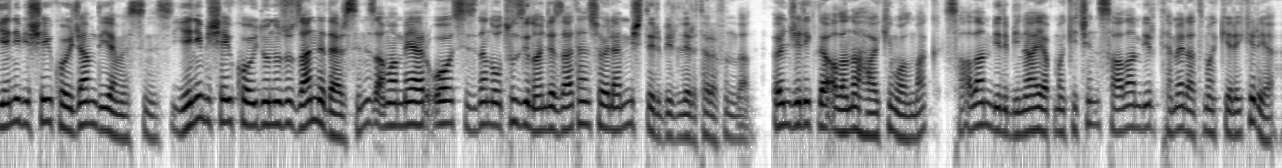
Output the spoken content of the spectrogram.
yeni bir şey koyacağım diyemezsiniz. Yeni bir şey koyduğunuzu zannedersiniz ama meğer o sizden 30 yıl önce zaten söylenmiştir birileri tarafından. Öncelikle alana hakim olmak, sağlam bir bina yapmak için sağlam bir temel atmak gerekir ya.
